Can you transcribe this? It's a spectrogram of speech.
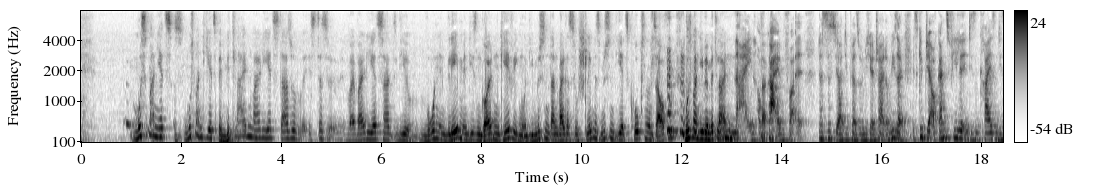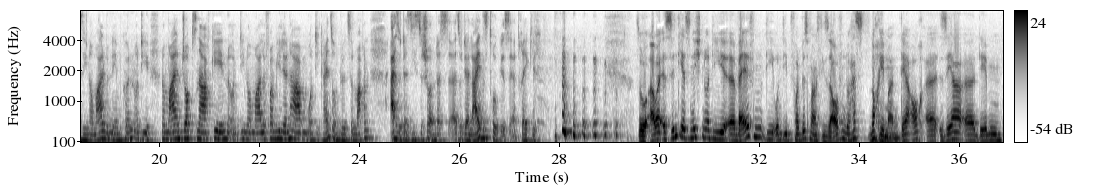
Muss man jetzt, muss man die jetzt bemitleiden, weil die jetzt da so, ist das, weil, weil die jetzt halt, die wohnen im Leben in diesen goldenen Käfigen und die müssen dann, weil das so schlimm ist, müssen die jetzt koksen und saufen? muss man die bemitleiden? Nein, auf Nein. keinen Fall. Das ist ja die persönliche Entscheidung. Wie gesagt, es gibt ja auch ganz viele in diesen Kreisen, die sich normal benehmen können und die normalen Jobs nachgehen und die normale Familien haben und die keinen so einen Blödsinn machen. Also da siehst du schon, dass also der Leidensdruck ist erträglich. So, aber es sind jetzt nicht nur die äh, Welfen die, und die von Bismarcks, die saufen. Du hast noch jemanden, der auch äh, sehr äh, dem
